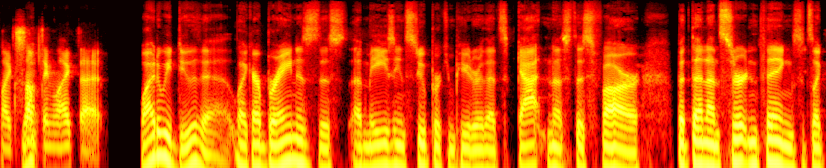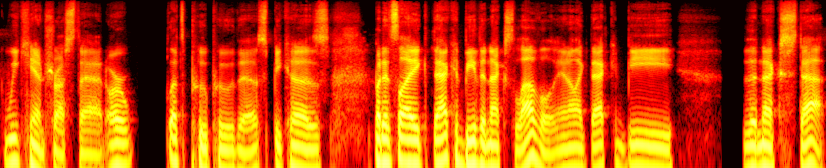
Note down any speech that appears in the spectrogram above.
like something like that. why do we do that? Like our brain is this amazing supercomputer that's gotten us this far but then on certain things it's like we can't trust that or let's poo poo this because but it's like that could be the next level you know? Like that could be the next step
